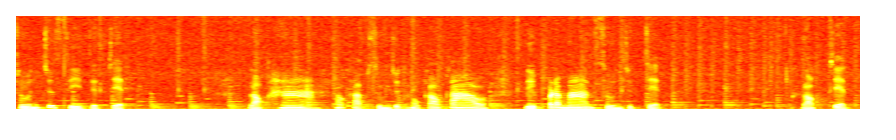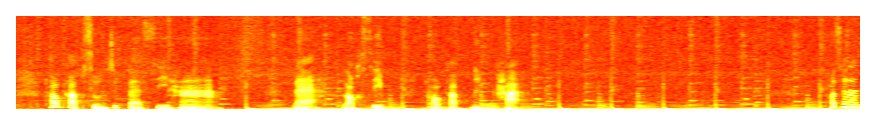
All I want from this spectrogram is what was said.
0.477 ล็อก 5 เท่ากับ 0.699 หรือประมาณ 0.7 ล็อก 7 เท่ากับ 0.845 และล็อก 10 เท่ากับ 1 ค่ะ เพราะฉะนั้น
